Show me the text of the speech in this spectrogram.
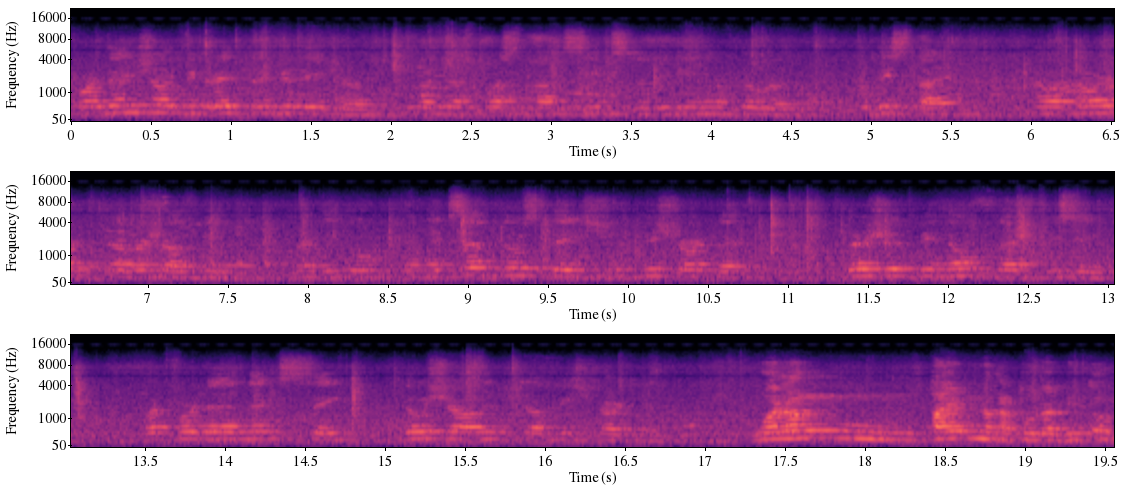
For then shall be great tribulation, such as was not since the beginning of the world, to this time, no, nor ever shall be. 22. And except those days should be shortened, there should be no flesh be saved. But for the next sake, those shall, shall be shortened. Walang time na katulad dito.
